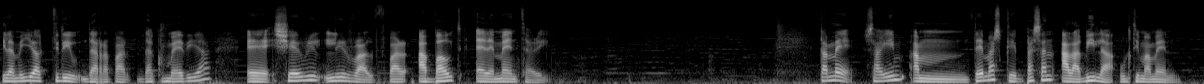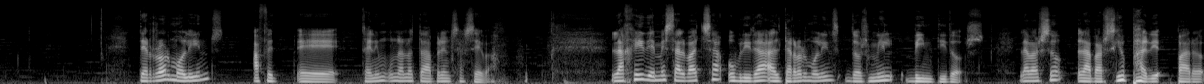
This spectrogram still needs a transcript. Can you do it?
I la millor actriu de repart de comèdia, eh, Cheryl Lee Ralph, per About Elementary. També seguim amb temes que passen a la vila últimament. Terror Molins ha fet... Eh, tenim una nota de premsa seva. La Heide més salvatge obrirà el Terror Molins 2022. La versió, la versió pari, paro,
